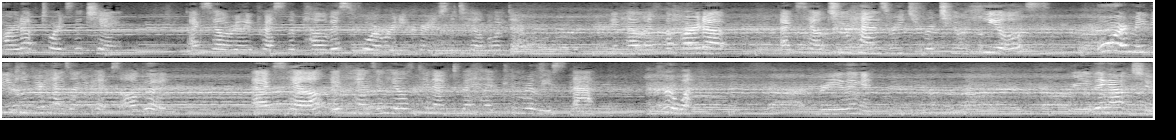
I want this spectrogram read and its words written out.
heart up towards the chin. Exhale, really press the pelvis forward. Encourage the tailbone down. Inhale, lift the heart up. Exhale, two hands reach for two heels. Or maybe you keep your hands on your hips, all good. Exhale, if hands and heels connect, the head can release back for one. Breathing in. Breathing out two.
